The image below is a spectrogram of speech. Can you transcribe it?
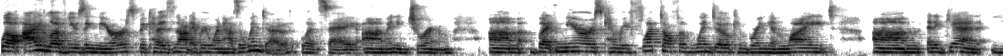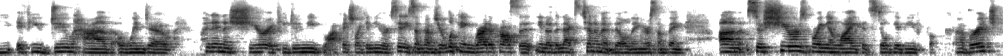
Well, I love using mirrors because not everyone has a window, let's say, um, in each room. Um, but mirrors can reflect off of window, can bring in light. Um, and again, if you do have a window, put in a sheer if you do need blockage, like in New York City, sometimes you're looking right across the, you know, the next tenement building or something Um, so shears bring in light but still give you coverage,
